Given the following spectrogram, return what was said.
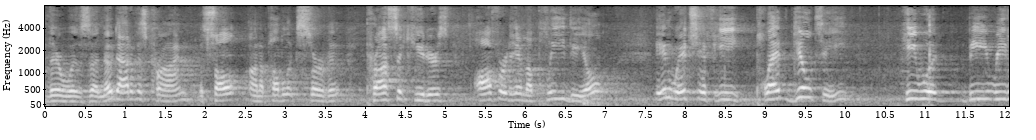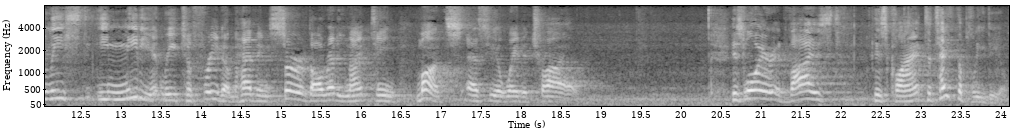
There was uh, no doubt of his crime, assault on a public servant. Prosecutors offered him a plea deal in which, if he pled guilty, he would be released immediately to freedom, having served already 19 months as he awaited trial. His lawyer advised his client to take the plea deal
